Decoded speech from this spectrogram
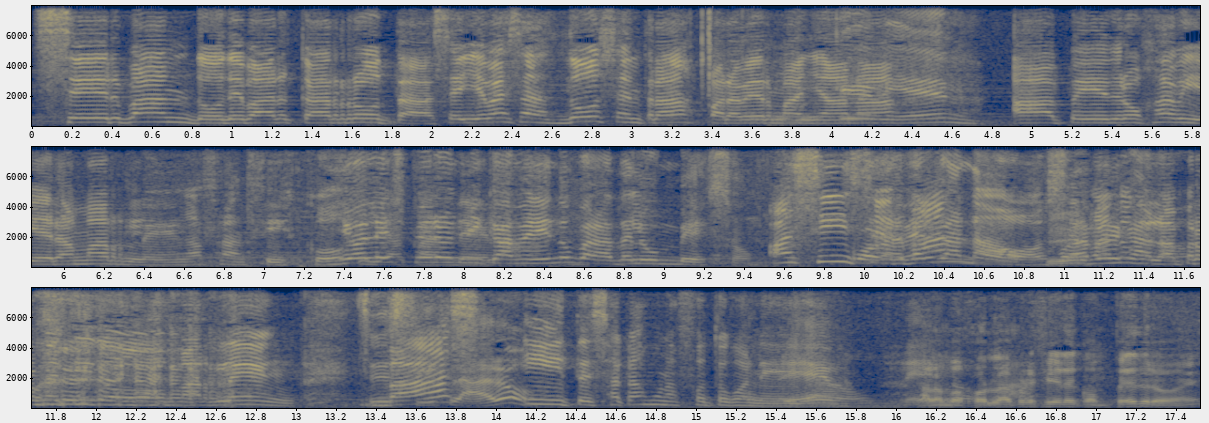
Servando de Barcarrota se lleva esas dos entradas para ver mañana bien. a Pedro Javier, a Marlene, a Francisco. Yo le espero en mi camerino para darle un beso. Ah, sí, Servando. Haber que lo ha prometido Marlene. Sí, sí, Vas claro. y te sacas una foto con ella. A lo mejor la prefiere con Pedro, ¿eh?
